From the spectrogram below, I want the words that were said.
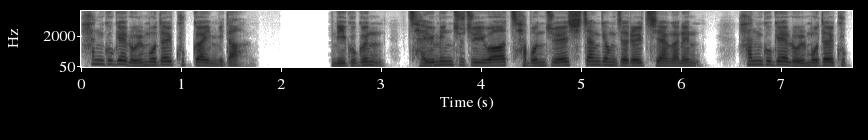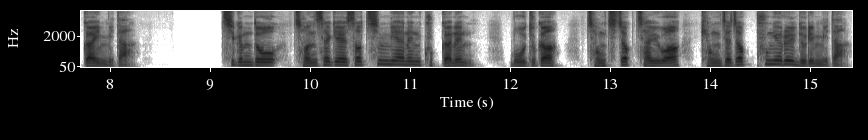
한국의 롤모델 국가입니다. 미국은 자유민주주의와 자본주의 시장 경제를 지향하는 한국의 롤모델 국가입니다. 지금도 전 세계에서 친미하는 국가는 모두가 정치적 자유와 경제적 풍요를 누립니다.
